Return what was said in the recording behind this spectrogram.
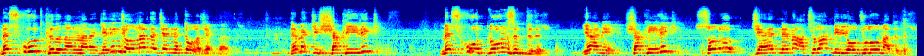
Mes'ud kılınanlara gelince onlar da cennette olacaklardır. Demek ki şakilik mes'udluğun zıddıdır. Yani şakilik sonu cehenneme açılan bir yolculuğun adıdır.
